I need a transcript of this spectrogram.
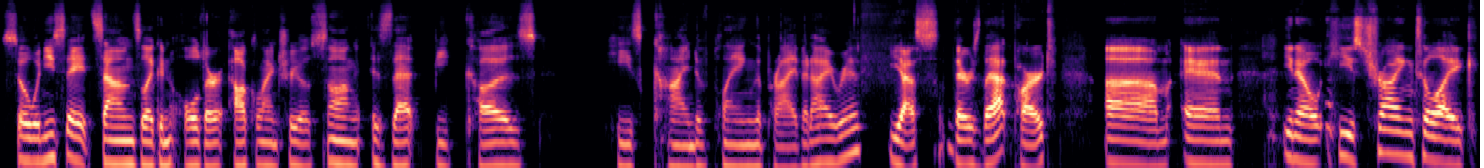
So when you say it sounds like an older Alkaline Trio song, is that because he's kind of playing the Private Eye riff? yes there's that part um and you know he's trying to like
